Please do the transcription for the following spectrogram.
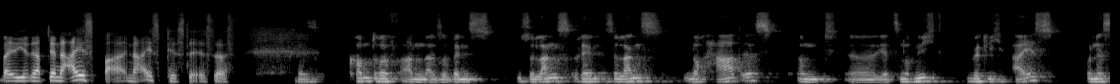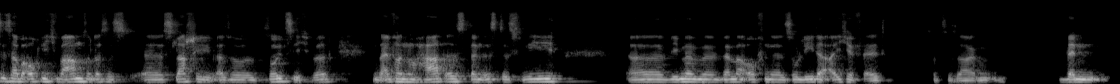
weil ihr habt ja eine Eisbahn, eine Eispiste ist das? Es kommt drauf an. Also wenn es solange es noch hart ist und äh, jetzt noch nicht wirklich Eis und es ist aber auch nicht warm, sodass es äh, slushy, also sulzig wird und einfach nur hart ist, dann ist es wie, äh, wie man, wenn man auf eine solide Eiche fällt, sozusagen. Wenn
